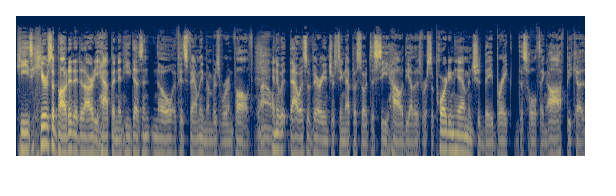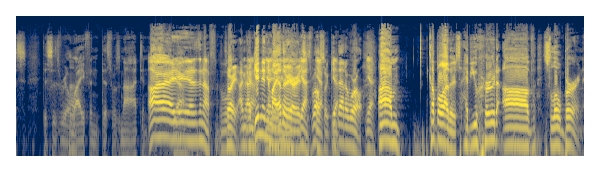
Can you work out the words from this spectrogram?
he hears about it; it had already happened, and he doesn't know if his family members were involved. Wow. And it, that was a very interesting episode to see how the others were supporting him, and should they break this whole thing off because this is real life and this was not. And All right, Yeah. yeah, that's enough. Sorry, I'm, I'm getting into yeah, my yeah, other yeah, areas yeah, as well. yeah, so give yeah. that a whirl. Yeah. Um, couple others. Have you heard of slow burn?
